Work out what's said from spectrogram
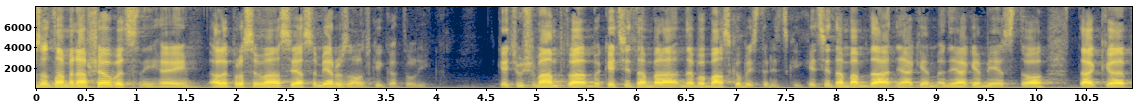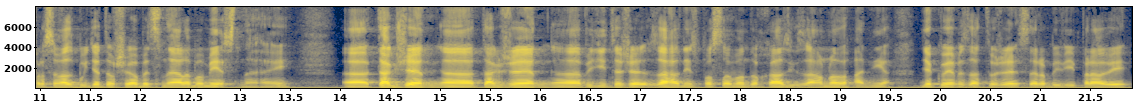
znamená všeobecný, hej? Ale prosím vás, já jsem jeruzalemský katolík. Keď už mám, keď si tam, nebo bansko keď si tam mám dát nějaké, nějaké město, tak eh, prosím vás, buďte to všeobecné, alebo městné, hej? Eh, takže, eh, takže eh, vidíte, že záhadným způsobem dochází k zahmlování a děkujeme za to, že se robí výpravy.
